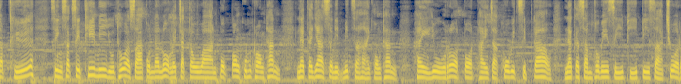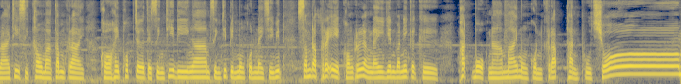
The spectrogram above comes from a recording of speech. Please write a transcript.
นับถือ สิ่งศักดิ์สิทธิ์ที่มีอยู่ทั่วสากลโลกและจักรวาล ปกป้องคุ้มครองท่าน และกญาติสนิทมิตรสหายของท่าน ให้อยู่รอดปลอดภัยจากโควิด -19 และกระสัมภเวสีผีปีศาจชั่วร้ายที่สิเข้ามากำกลาย ขอให้พบเจอแต่สิ่งที่ดีงาม สิ่งที่เป็นมงคลในชีวิตสำหรับพระเอกของเรื่องในเย็นวันนี้ก็คือ พัดโบกน้ำไม้มงคลครับท่านผู้ชม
